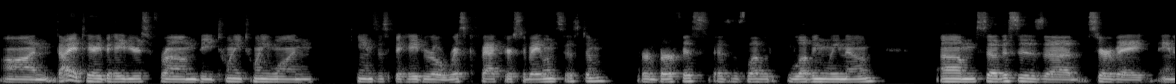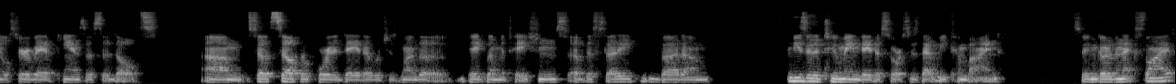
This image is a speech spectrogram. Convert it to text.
on dietary behaviors from the 2021 Kansas Behavioral Risk Factor Surveillance System, or BRFSS, as it's lo- lovingly known. Um, so this is a survey, annual survey of Kansas adults. Um, so it's self-reported data, which is one of the big limitations of the study. But um, these are the two main data sources that we combined. So you can go to the next slide.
